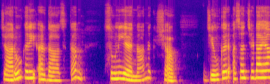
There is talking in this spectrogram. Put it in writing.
ਚਾਰੋਂ ਕਰੀ ਅਰਦਾਸ ਤਬ ਸੁਣੀਐ ਨਾਨਕ ਸ਼ਾਹ ਜਿਉ ਕਰ ਅਸਾਂ ਛਡਾਇਆ,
